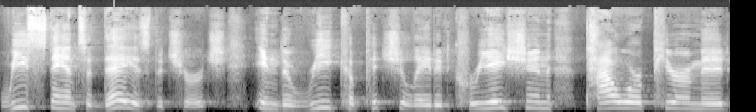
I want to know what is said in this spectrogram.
We stand today as the church in the recapitulated creation power pyramid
